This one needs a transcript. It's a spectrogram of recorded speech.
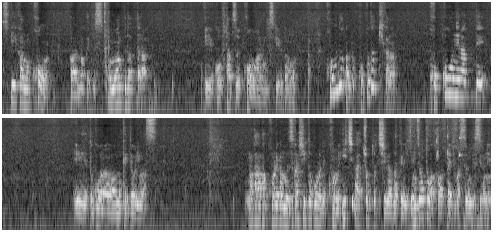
スピーカーのコーンがあるわけです。このアンプだったら、えー、こう2つコーンがあるんですけれども、この中のここだっけかな、ここを狙って、えーと、コーナーを向けております。なかなかこれが難しいところで、この位置がちょっと違うだけで全然音が変わったりとかするんですよね。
